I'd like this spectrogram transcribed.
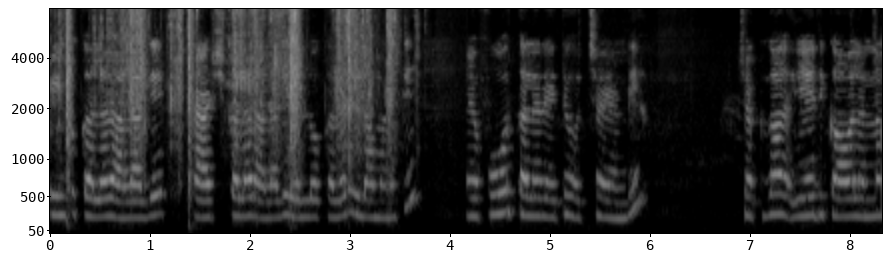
పింక్ కలర్ అలాగే ర్యాష్ కలర్ అలాగే ఎల్లో కలర్ ఇలా మనకి ఫోర్ కలర్ అయితే వచ్చాయండి. చక్కగా ఏది కావాలన్నా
